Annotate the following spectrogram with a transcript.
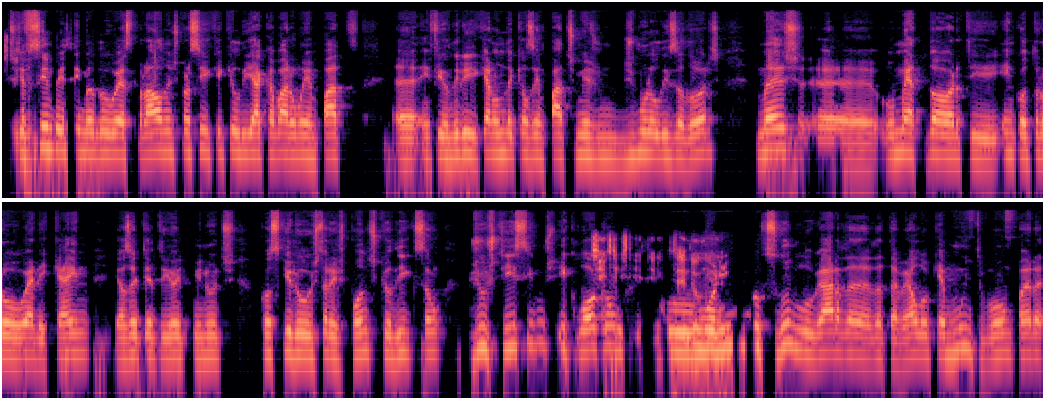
Esteve sempre em cima do West Bromwich. Parecia que aquilo ia acabar um empate. Uh, enfim, eu diria que era um daqueles empates mesmo desmoralizadores. Mas o Matt Doherty encontrou o Eric Kane e aos 88 minutos conseguiram os três pontos que eu digo que são justíssimos e colocam sim, sim, sim, o Mourinho no segundo lugar da, da, tabela, o que é muito bom para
